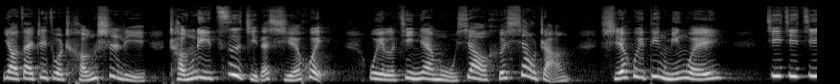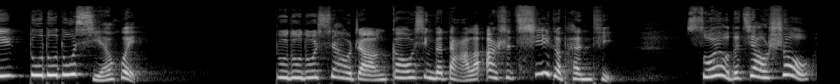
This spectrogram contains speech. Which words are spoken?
要在这座城市里成立自己的协会。为了纪念母校和校长，协会定名为“叽叽叽嘟嘟嘟协会”。嘟嘟嘟校长高兴地打了二十七个喷嚏，所有的教授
